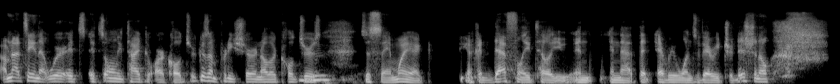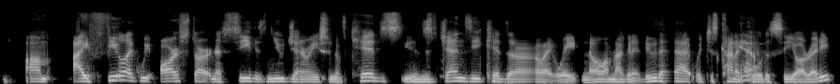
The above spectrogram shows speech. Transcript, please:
I'm not saying that we're, it's, it's only tied to our culture, because I'm pretty sure in other cultures, mm-hmm. it's the same way. I, I can definitely tell you in, in that, that everyone's very traditional Um, I feel like we are starting to see this new generation of kids, this Gen Z kids that are like, wait, no, I'm not going to do that, which is kind of yeah. cool to see already.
